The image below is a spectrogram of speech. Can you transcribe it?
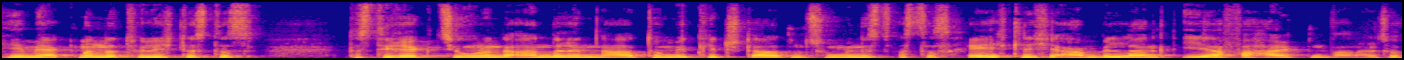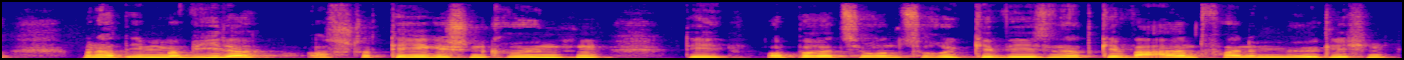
hier merkt man natürlich, dass das dass die Reaktionen der anderen NATO-Mitgliedstaaten zumindest was das Rechtliche anbelangt eher verhalten waren. Also man hat immer wieder aus strategischen Gründen die Operation zurückgewiesen, hat gewarnt vor einem möglichen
